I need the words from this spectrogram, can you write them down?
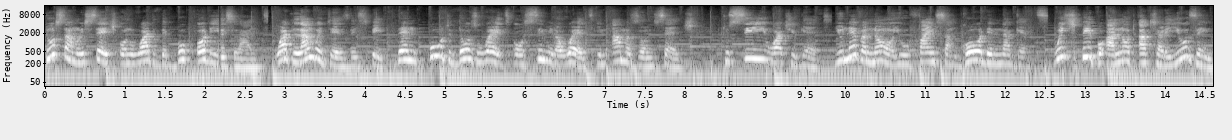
Do some research on what the book audience likes, what languages they speak. Then put those words or similar words in Amazon search to see what you get. You never know, you will find some golden nuggets which people are not actually using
